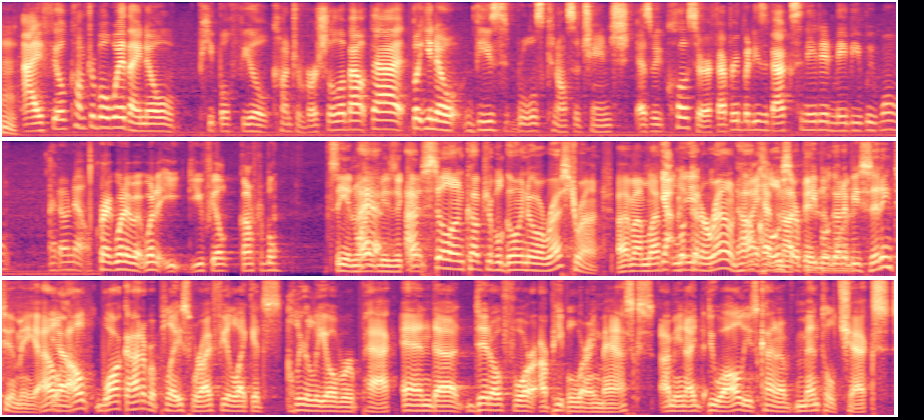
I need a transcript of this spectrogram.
hmm. I feel comfortable with. I know people feel controversial about that, but you know, these rules can also change as we get closer. If everybody's vaccinated, maybe we won't. I don't know. Greg, what about what do you feel comfortable? Seeing live I, music? I'm still uncomfortable going to a restaurant. I'm, I'm left yeah, looking it, around. How I close are people going to be sitting to me? I'll, yeah. I'll, walk out of a place where I feel like it's clearly overpacked. And uh, ditto for are people wearing masks? I mean, I do all these kind of mental checks.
